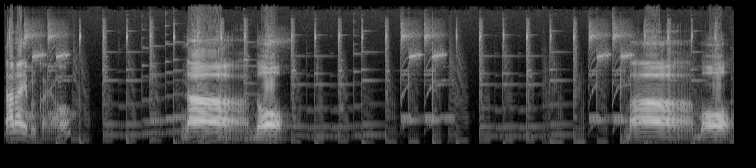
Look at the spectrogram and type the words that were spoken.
따라해 볼까요? 나, 너. 마, 뭐.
